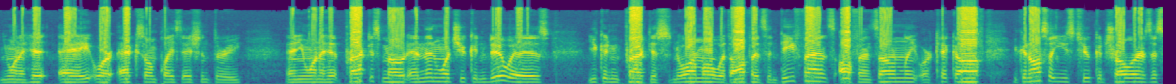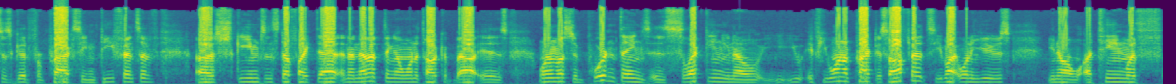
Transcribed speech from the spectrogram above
You want to hit A or X on PlayStation 3 and you want to hit practice mode and then what you can do is you can practice normal with offense and defense, offense only, or kickoff. You can also use two controllers. This is good for practicing defensive uh, schemes and stuff like that. And another thing I want to talk about is one of the most important things is selecting. You know, you if you want to practice offense, you might want to use you know a team with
